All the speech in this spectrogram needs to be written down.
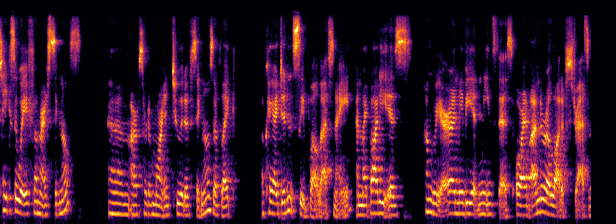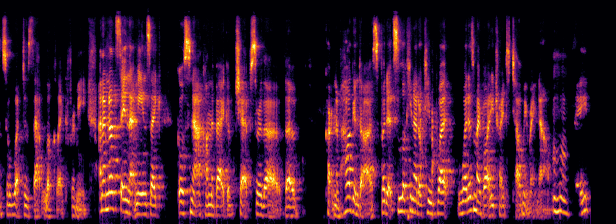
takes away from our signals, um, our sort of more intuitive signals of like, okay, I didn't sleep well last night, and my body is hungrier, and maybe it needs this, or I'm under a lot of stress. And so, what does that look like for me? And I'm not saying that means like, go snack on the bag of chips or the the carton of Haagen Dazs, but it's looking at okay, what what is my body trying to tell me right now? Mm-hmm. Right?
